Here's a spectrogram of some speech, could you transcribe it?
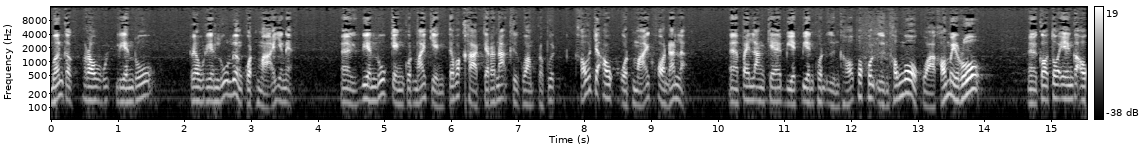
เหมือนกับเราเรียนรู้ เราเรียนรู้เรื่องกฎหมายอย่างเนี้ยเรียนรู้เก่งกฎหมายเก่ง แต่ว่าขาดจรณะคือความประพฤติ เขาจะเอากฎหมายข้อนั้นแหละไปลังแกเบียดเบียนคนอื่นเขาเพราะคนอื่นเขาโง่กว่าเขาไม่รู้ ก็ตัวเองก็เอา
